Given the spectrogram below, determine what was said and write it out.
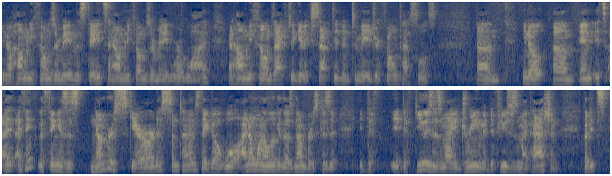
you know how many films are made in the states and how many films are made worldwide and how many films actually get accepted into major film festivals. Um, you know, um, and it's I, I think the thing is is numbers scare artists sometimes. They go, well, I don't want to look at those numbers because it it diff- it diffuses my dream, it diffuses my passion. But it's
